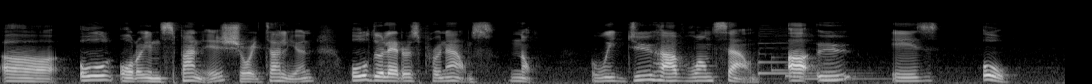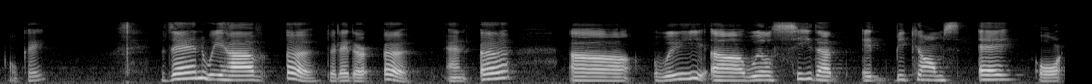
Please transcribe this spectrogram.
uh, all, or in Spanish or Italian, all the letters pronounced. No. We do have one sound. AU is O. Okay? Then we have E, the letter E. And E, uh, we uh, will see that it becomes A or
